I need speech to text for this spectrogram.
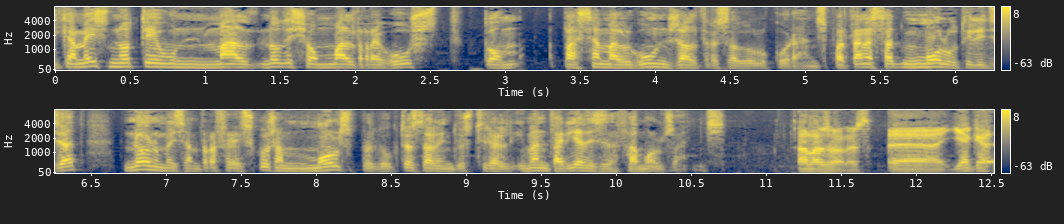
I que, a més, no, té un mal, no deixa un mal regust com passa amb alguns altres edulcorants. Per tant, ha estat molt utilitzat, no només amb refrescos, amb molts productes de la indústria alimentària des de fa molts anys. Aleshores, eh, ja que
